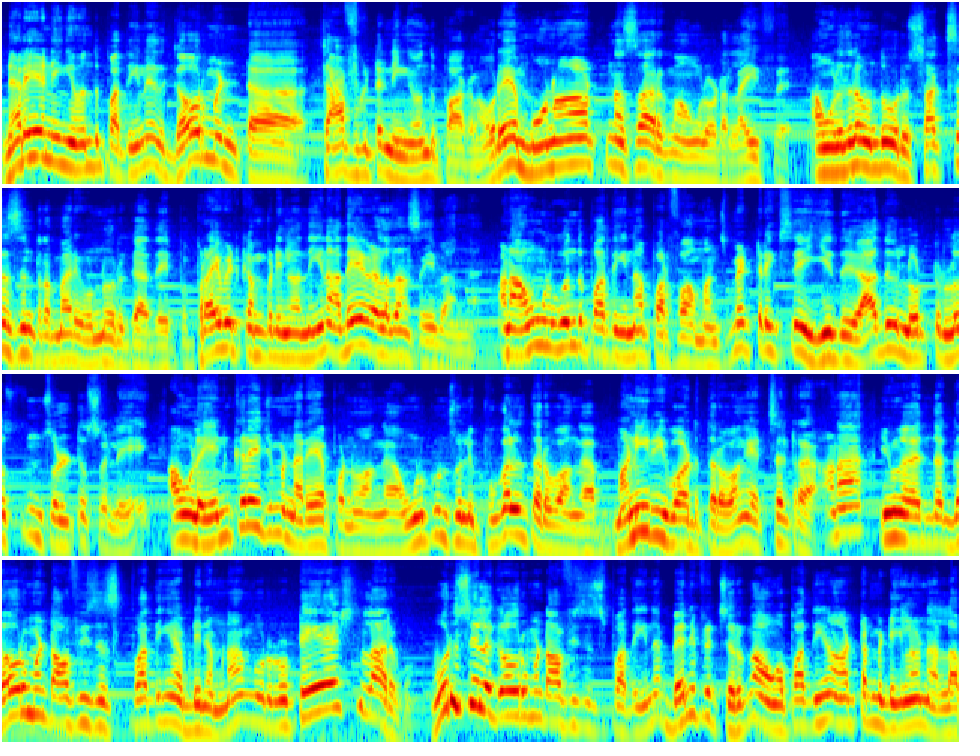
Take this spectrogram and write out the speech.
நிறைய நீங்கள் வந்து பார்த்தீங்கன்னா இது கவர்மெண்ட் ஸ்டாஃப் கிட்ட நீங்கள் வந்து பார்க்கலாம். ஒரே மொனாட்னஸாக இருக்கும் அவங்களோட லைஃப் அவங்க இதில் வந்து ஒரு சக்ஸஸ்ன்ற மாதிரி ஒன்றும் இருக்காது. இப்போ ப்ரைவேட் கம்பெனியில் வந்தீங்கன்னா அதே வேலை தான் செய்வாங்க. ஆனால் அவங்களுக்கு வந்து பார்த்தீங்கன்னா பர்ஃபார்மன்ஸ் மெட்ரிக்ஸ் இது அது லொட்டு லொஸ்ன்னு சொல்லிட்டு சொல்லி அவங்கள என்கரேஜ்மெண்ட் நிறைய பண்ணுவாங்க. அவங்களுக்குன்னு சொல்லி புகழ் தருவாங்க. மணி ரிவார்டு தருவாங்க எட்ஸெட்ரா ஆனால் இவங்க இந்த கவர்மெண்ட் ஆஃபீஸஸ் பார்த்தீங்க அப்படின்னம்னா ஒரு ரொட்டேஷனலாக இருக்கும். ஒரு சில கவர்மெண்ட் ஆஃபீஸஸ் பார்த்தீங்கன்னா பெனிஃபிட்ஸ் இருக்கும். அவங்க பார்த்தீங்கன்னா ஆட்டோமேட்டிக்கலாக நல்லா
